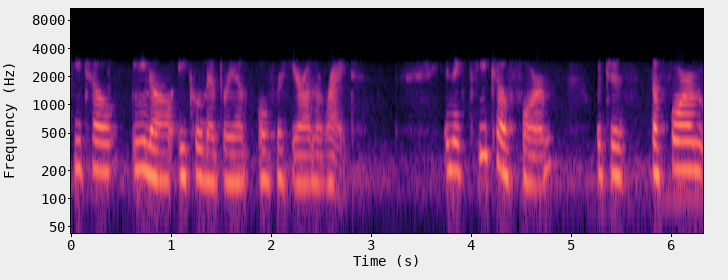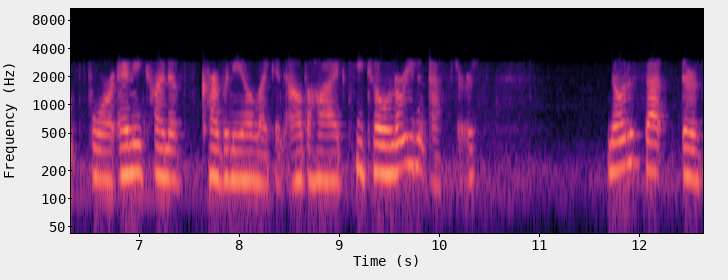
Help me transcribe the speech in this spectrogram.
keto-enol equilibrium over here on the right. In the keto form, which is the form for any kind of carbonyl like an aldehyde, ketone, or even esters. Notice that there's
